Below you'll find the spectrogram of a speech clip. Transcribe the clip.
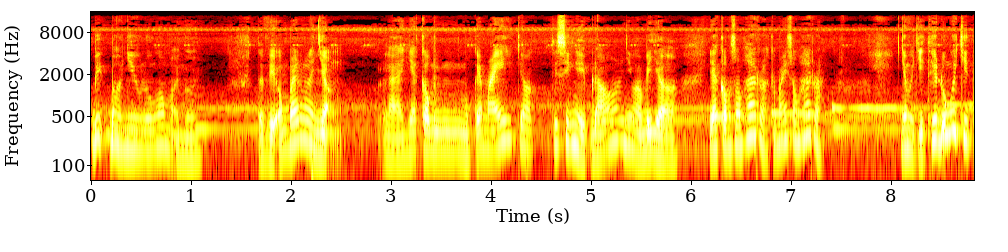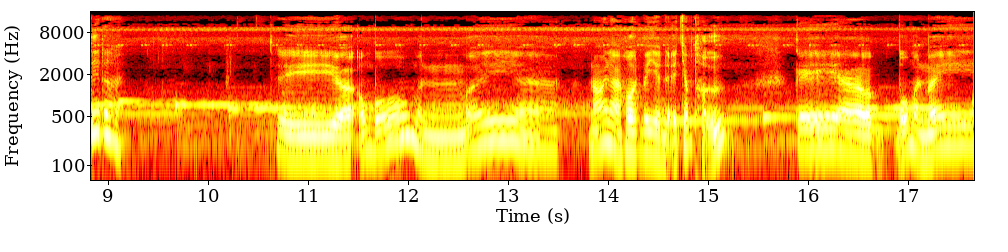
biết bao nhiêu luôn á mọi người. Tại vì ông bác là nhận là gia công một cái máy cho cái xí nghiệp đó, nhưng mà bây giờ gia công xong hết rồi, cái máy xong hết rồi. Nhưng mà chỉ thiếu đúng cái chi tiết đó thôi. Thì ờ, ông bố mình mới ờ, nói là thôi bây giờ để cháu thử. Cái ờ, bố mình mới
